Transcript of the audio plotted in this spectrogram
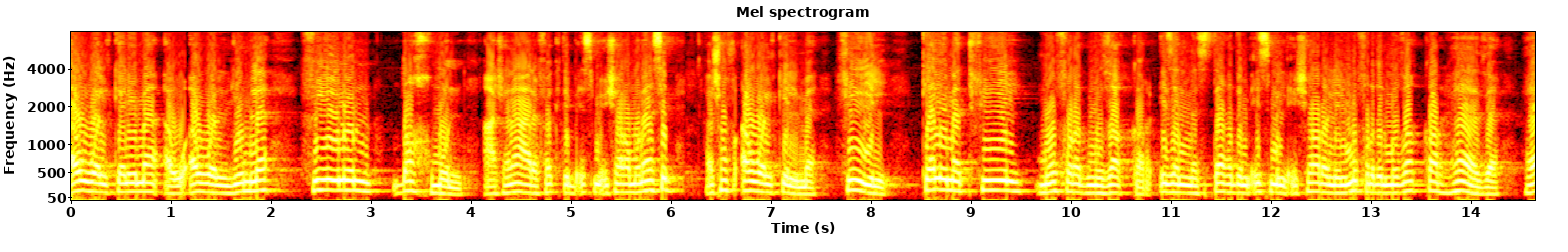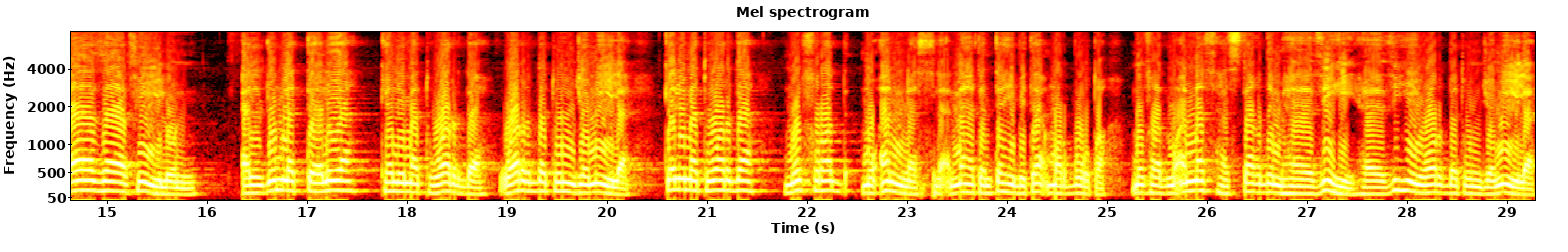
أول كلمة أو أول جملة فيل ضخم. عشان أعرف أكتب اسم إشارة مناسب هشوف أول كلمة فيل. كلمة فيل مفرد مذكر. إذا نستخدم اسم الإشارة للمفرد المذكر هذا. هذا فيل. الجملة التالية كلمة وردة وردة جميلة. كلمة وردة مفرد مؤنث لأنها تنتهي بتاء مربوطة. مفرد مؤنث هستخدم هذه هذه وردة جميلة.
